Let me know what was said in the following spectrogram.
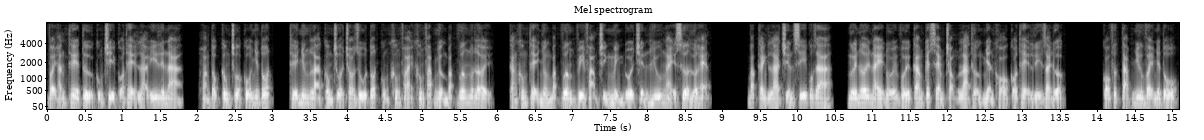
vậy hắn thê tử cũng chỉ có thể là Ilena, hoàng tộc công chúa cố nhiên tốt, thế nhưng là công chúa cho dù tốt cũng không phải không pháp nhường bắc vương nuốt lời, càng không thể nhường bắc vương vi phạm chính mình đối chiến hữu ngày xưa hứa hẹn. Bắc cảnh là chiến sĩ quốc gia, người nơi này đối với cam kết xem trọng là thường nhân khó có thể lý giải được. Có phức tạp như vậy nhân tố,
